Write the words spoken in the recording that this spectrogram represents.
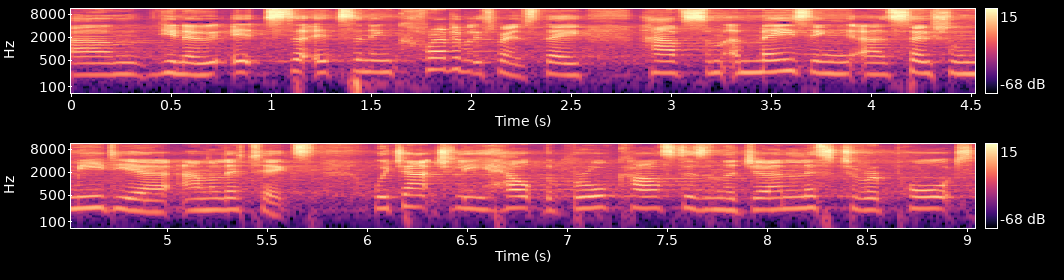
Um, you know, it's, it's an incredible experience. They have some amazing uh, social media analytics, which actually help the broadcasters and the journalists to report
